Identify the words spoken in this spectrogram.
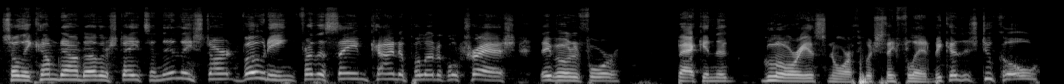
So they come down to other states and then they start voting for the same kind of political trash they voted for back in the glorious North, which they fled because it's too cold.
